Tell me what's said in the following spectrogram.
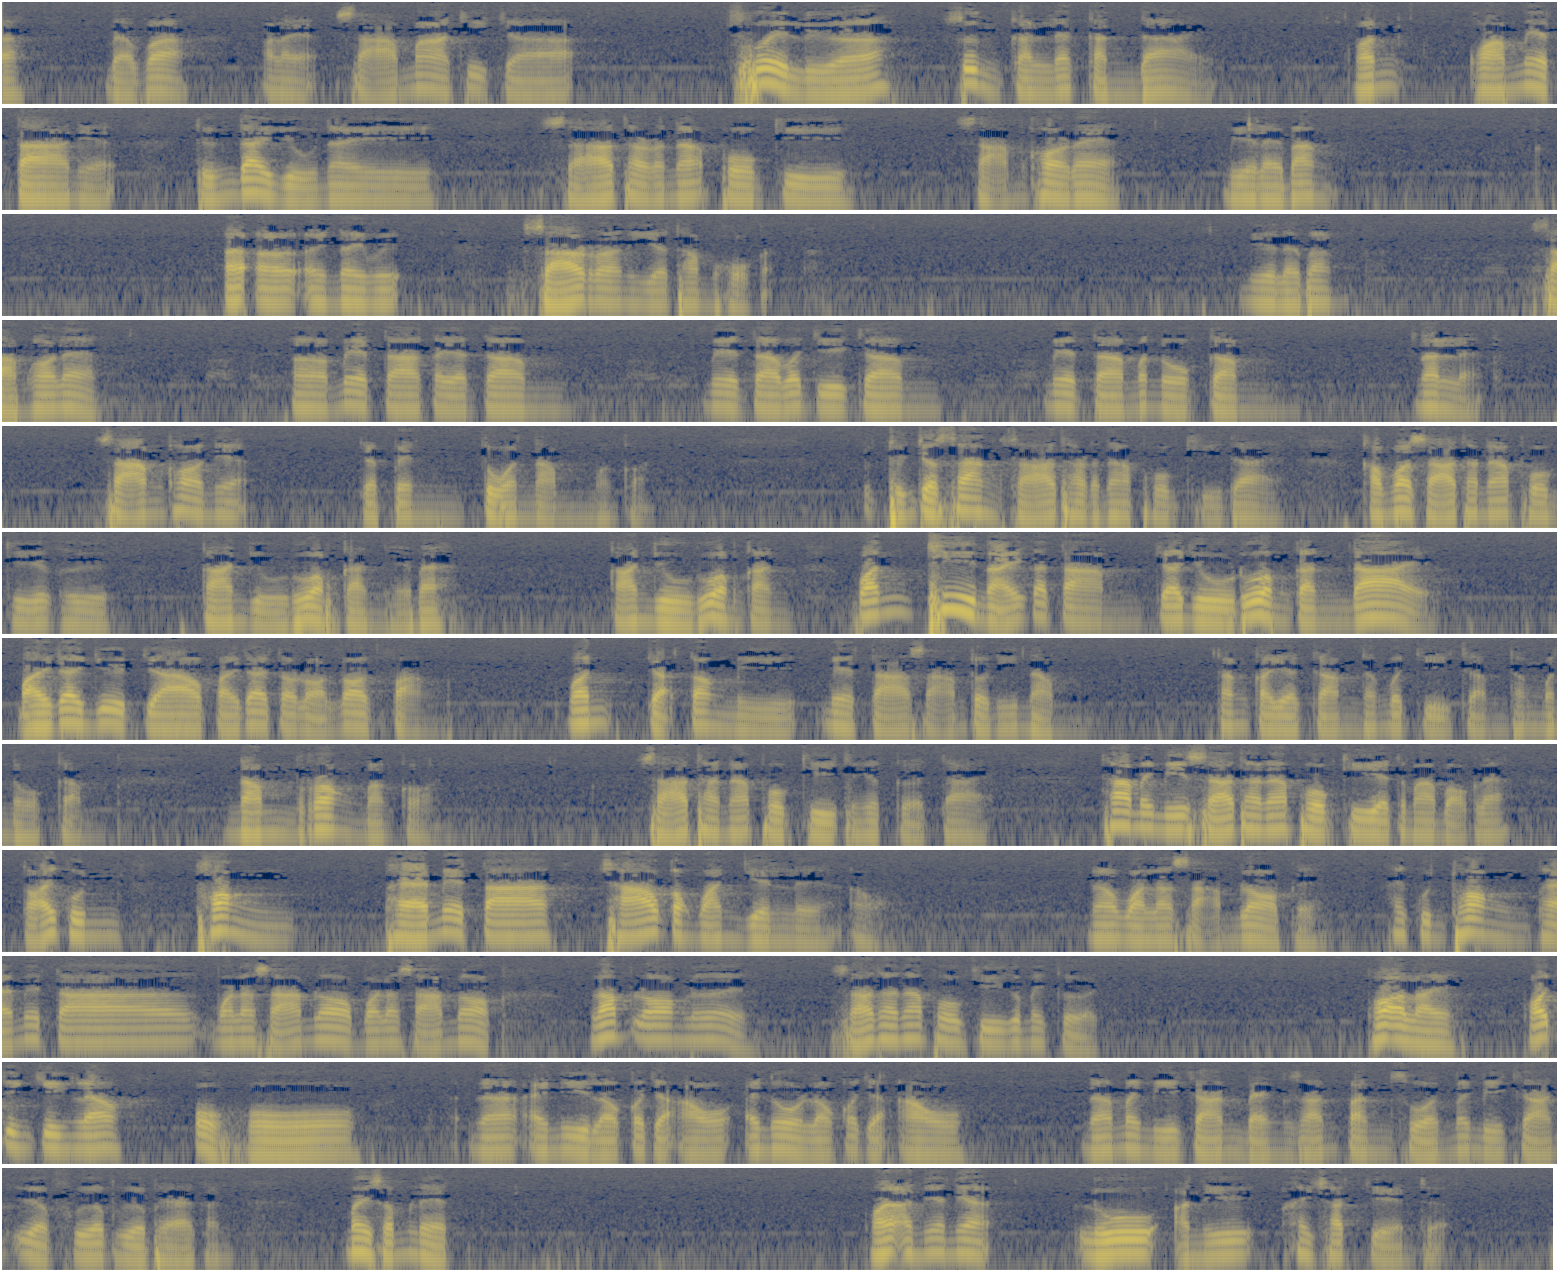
แบบว่าอะไรสามารถที่จะช่วยเหลือซึ่งกันและกันได้เพราะความเมตตาเนี่ยถึงได้อยู่ในสาธารณโภกีสามข้อแรกมีอะไรบ้างเออเออใน สารานิยธรรมหกมีอะไรบ้างสามข้อแรกเมตตากายกรรม เมตตาวจีกรรม เมตตามโนกรรม นั่นแหละสามข้อเนี้ยจะเป็นตัวนำมาก่อน ถึงจะสร้างสาธารณโภคีได้คำว่าสาธารณโภคีก็คือ การอยู่ร่วมกันเห็นไหมการอยู่ร่วมกัน วันที่ไหนก็ตามจะอยู่ร่วมกันได้ ไปได้ยืดยาวไปได้ตลอดรอดฝั่งวันจะต้องมีเมตตาสามตัวนี้นำทั้งกายกรรม ทั้งวจีกรรม ทั้งมโนกรรมนำร่องมาก่อน สาธารณโภคีจึงจะเกิดได้ ถ้าไม่มีสาธารณโภคีอาตมาบอกแล้ว ต่อให้คุณท่องแผ่เมตตาเช้ากลางวันเย็นเลยเอานะวันละสามรอบเลย ให้คุณท่องแผ่เมตตาวันละสามรอบ วันละสามรอบ รับรองเลย สาธารณโภคีก็ไม่เกิด ราะอะไร เพราะจริง ๆแล้ว โอ้โหนะไอ้นี่เราก็จะเอาไอ้โน่นเราก็จะเอานะไม่มีการแบ่งสารปันส่วน ไม่มีการเอื้อเฟื้อเผื่อแผ่กัน ไม่สำเร็จ เพราะอันนี้เนี่ยรู้อันนี้ให้ชัดเจนเถอะ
